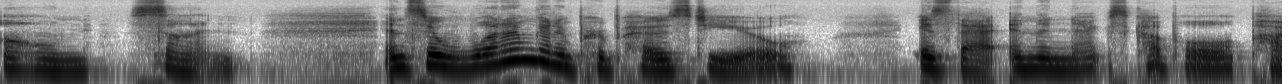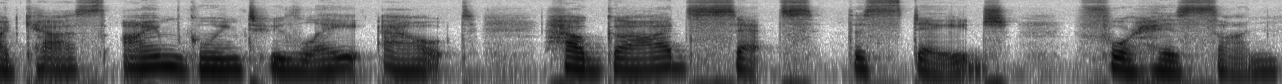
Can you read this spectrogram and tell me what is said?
own son. And so, what I'm going to propose to you is that in the next couple podcasts, I'm going to lay out how God sets the stage for his son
